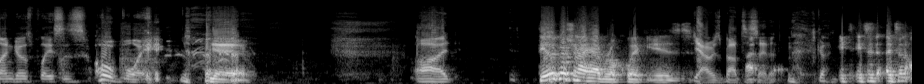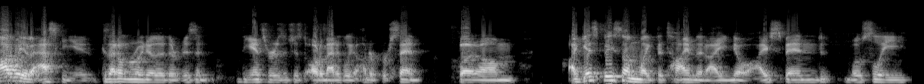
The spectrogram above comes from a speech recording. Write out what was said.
Len goes places. Oh boy. yeah. yeah. Uh, The other question I have, real quick, is yeah, I was about to say that. It's it's, a, it's an odd way of asking it because I don't really know that there isn't the answer isn't just automatically 100. percent But um, I guess based on like the time that I know I spend mostly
